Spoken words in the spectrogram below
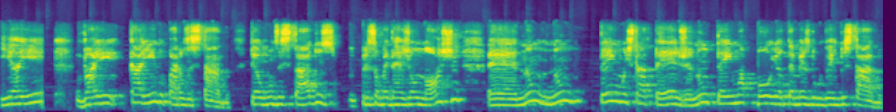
E aí vai caindo para os estados. Tem alguns estados, principalmente da região norte, é, não, não tem uma estratégia, não tem um apoio até mesmo do governo do estado.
